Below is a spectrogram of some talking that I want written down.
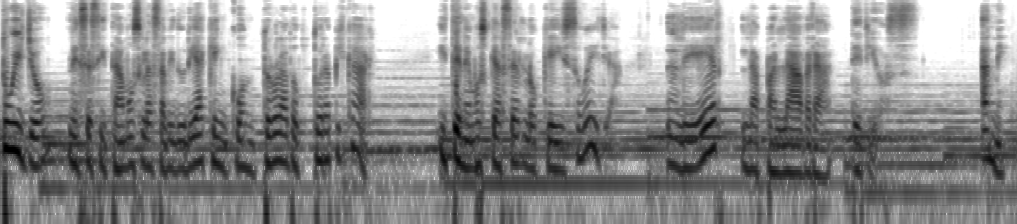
Tú y yo necesitamos la sabiduría que encontró la doctora Picard y tenemos que hacer lo que hizo ella, leer la palabra de Dios. Amén.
